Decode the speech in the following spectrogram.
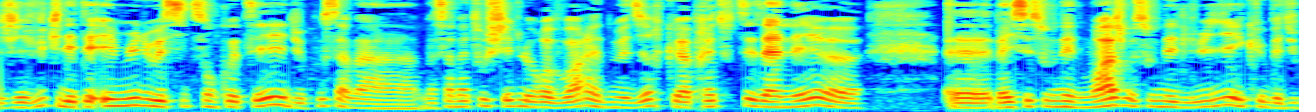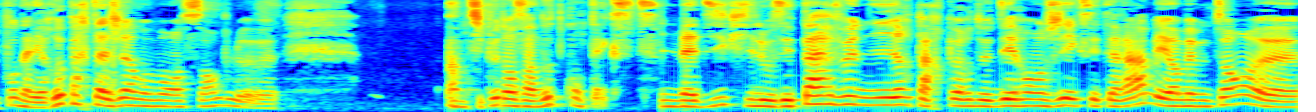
j'ai vu qu'il était ému lui aussi de son côté. Et du coup, ça m'a, bah, ça m'a touché de le revoir et de me dire qu'après toutes ces années, euh, bah, il s'est souvenu de moi, je me souvenais de lui, et que bah, du coup, on allait repartager un moment ensemble. euh, un petit peu dans un autre contexte. Il m'a dit qu'il osait pas revenir par peur de déranger, etc. Mais en même temps, euh,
